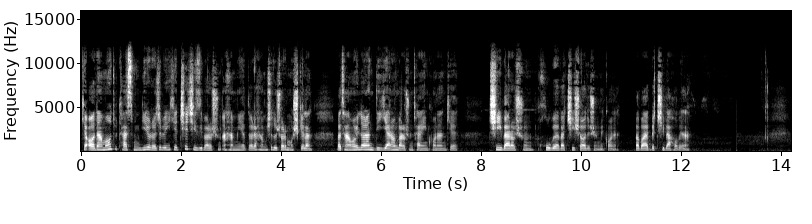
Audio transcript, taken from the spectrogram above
که آدما تو تصمیم گیری راجع به اینکه چه چیزی براشون اهمیت داره همیشه دچار مشکلن و تمایل دارن دیگران براشون تعیین کنن که چی براشون خوبه و چی شادشون می‌کنه و باید به چی بها بدن.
